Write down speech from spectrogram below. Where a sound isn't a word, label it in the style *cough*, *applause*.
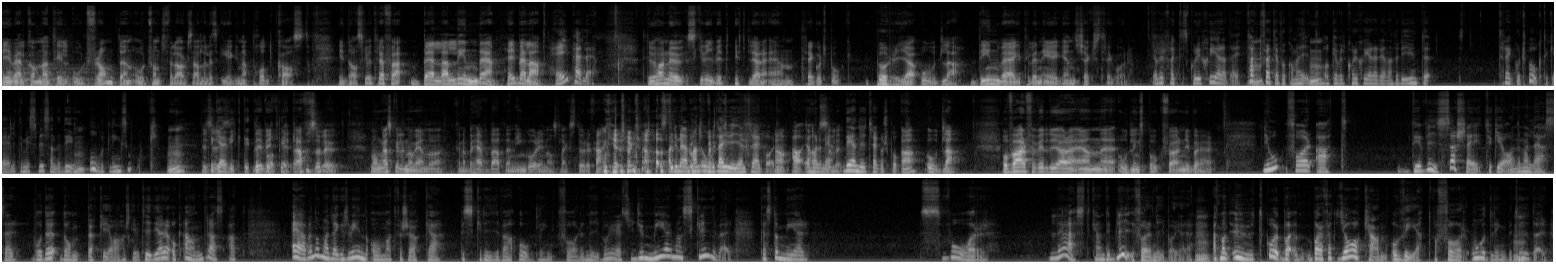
Hej och välkomna till Ordfronten, Ordfront förlags alldeles egna podcast. Idag ska vi träffa Bella Linde. Hej Bella! Hej Pelle! Du har nu skrivit ytterligare en trädgårdsbok. Börja odla, din väg till en egen köksträdgård. Jag vill faktiskt korrigera dig. Tack Mm. för att jag får komma hit. Mm. Och jag vill korrigera redan, för det är ju inte trädgårdsbok tycker jag är lite missvisande. Det är ju en odlingsbok. Mm, precis. Tycker jag är viktigt Det är att viktigt, påpeka. absolut. Många skulle nog ändå kunna hävda att den ingår i någon slags större genre som kallas Ja, du menar man odlar ju i en trädgård? Ja, Ja, jag håller med. absolut. Det är en ny trädgårdsbok. Ja, odla. Och varför vill du göra en eh, odlingsbok för nybörjare? Jo, för att det visar sig, tycker jag, när man läser både de böcker jag har skrivit tidigare och andras, att även om man lägger sig in om att försöka beskriva odling för en nybörjare, så ju mer man skriver, desto mer svårläst kan det bli för en nybörjare. Att man utgår, ba- bara för att jag kan och vet vad förodling betyder,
